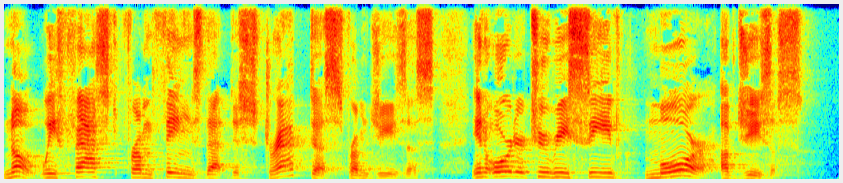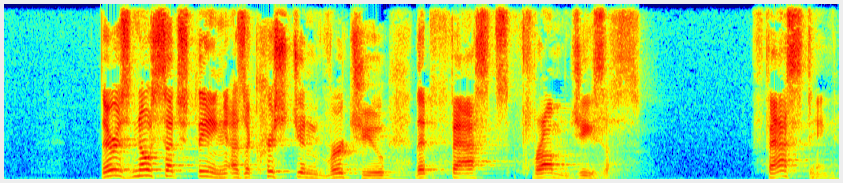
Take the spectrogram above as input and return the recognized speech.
No, we fast from things that distract us from Jesus in order to receive more of Jesus. There is no such thing as a Christian virtue that fasts from Jesus. Fasting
